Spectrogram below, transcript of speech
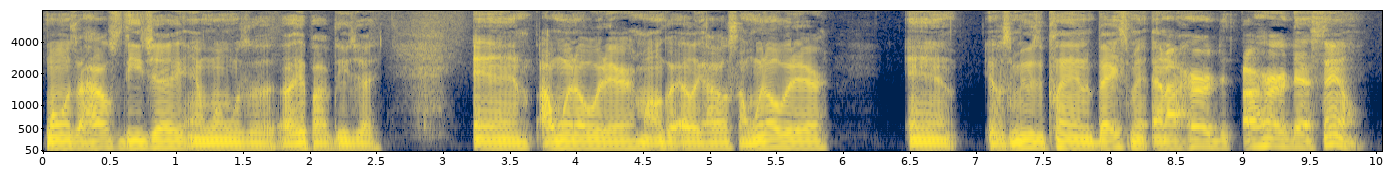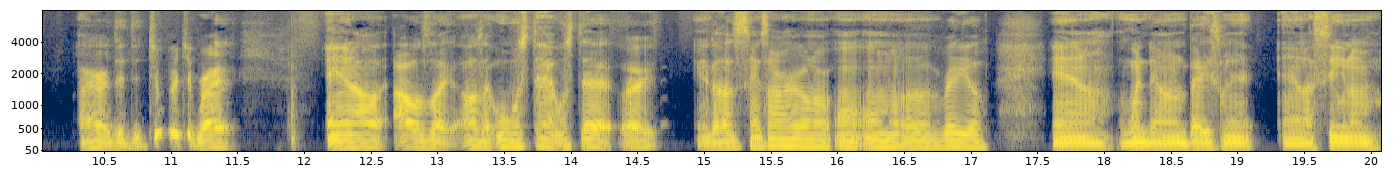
one was a house DJ and one was a, a hip hop DJ. And I went over there, my uncle Ellie house. I went over there, and it was music playing in the basement, and I heard I heard that sound. I heard chip, right, and I I was like I was like, oh, what's that? What's that? Right. And that was the same time I heard on the, on, on the uh, radio, and I went down in the basement and I seen them,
